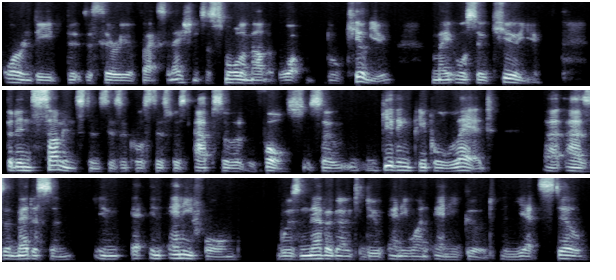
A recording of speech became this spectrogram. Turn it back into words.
or indeed the, the theory of vaccinations, a small amount of what will kill you may also cure you. But in some instances, of course, this was absolutely false. So giving people lead uh, as a medicine in, in any form was never going to do anyone any good. And yet still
